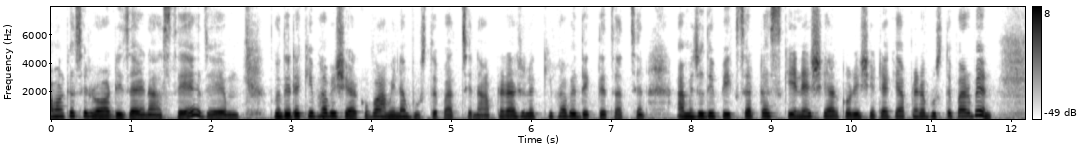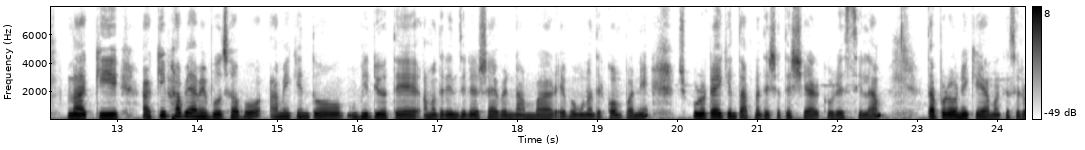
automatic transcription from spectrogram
আমার কাছে র ডিজাইন আছে যে, কিন্তু এটা কীভাবে শেয়ার করব? আমি না বুঝতে পারছি না। আপনারা আসলে কীভাবে দেখতে চাচ্ছেন? আমি যদি পিকচারটা স্ক্রিনে শেয়ার করি সেটাকে আপনারা বুঝতে পারবেন? নাকি কীভাবে আমি বোঝাবো? আমি কিন্তু ভিডিওতে আমাদের ইঞ্জিনিয়ার সাহেবের নাম্বার এবং ওনাদের কোম্পানি পুরোটাই কিন্তু আপনাদের সাথে শেয়ার করেছিলাম। তারপরে অনেকে আমার কাছে র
